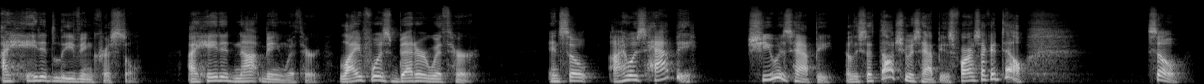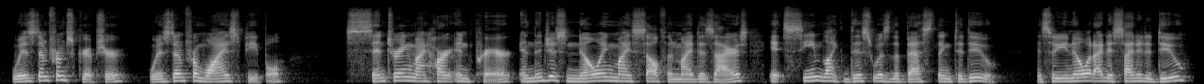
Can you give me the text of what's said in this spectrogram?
I hated leaving Crystal. I hated not being with her. Life was better with her. And so I was happy. She was happy. At least I thought she was happy as far as I could tell. So, wisdom from scripture, wisdom from wise people, centering my heart in prayer, and then just knowing myself and my desires, it seemed like this was the best thing to do. And so, you know what I decided to do?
